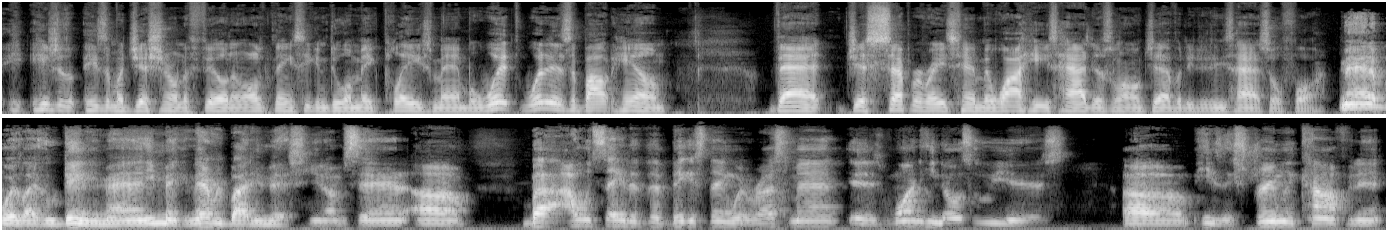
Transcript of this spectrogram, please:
he's just, he's a magician on the field and all the things he can do and make plays, man. But what what is about him that just separates him and why he's had this longevity that he's had so far? Man, that boy's like Houdini, man. He making everybody miss. You know what I'm saying? Um, but I would say that the biggest thing with Russ, man, is one, he knows who he is. Um, he's extremely confident,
